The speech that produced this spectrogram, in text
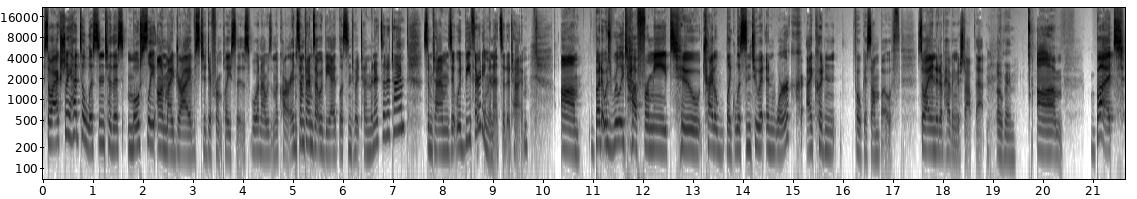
So I actually had to listen to this mostly on my drives to different places when I was in the car. And sometimes that would be I'd listen to it 10 minutes at a time. Sometimes it would be 30 minutes at a time. Um, but it was really tough for me to try to like listen to it and work. I couldn't focus on both. So I ended up having to stop that. Okay. Um, but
